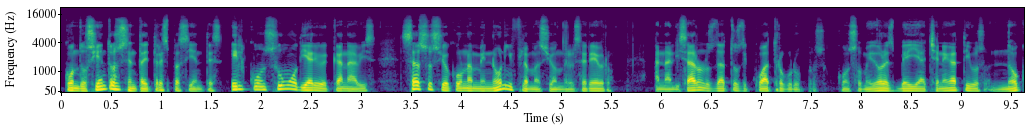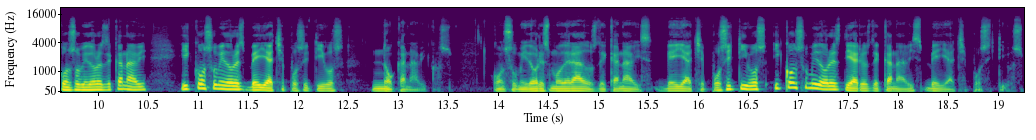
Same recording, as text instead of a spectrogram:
con 263 pacientes, el consumo diario de cannabis se asoció con una menor inflamación del cerebro, analizaron los datos de cuatro grupos, consumidores VIH negativos no consumidores de cannabis y consumidores VIH positivos no canábicos, consumidores moderados de cannabis VIH positivos y consumidores diarios de cannabis VIH positivos.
